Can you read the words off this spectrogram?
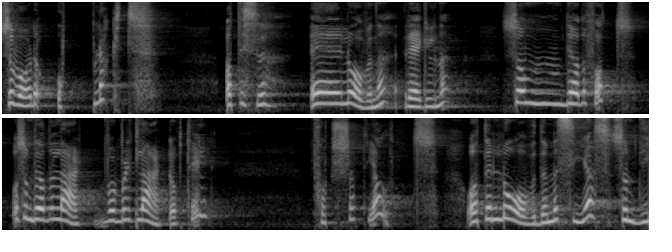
så var det opplagt at disse eh, lovene, reglene, som de hadde fått, og som de hadde lært, var blitt lært opp til, fortsatt gjaldt. Og at den lovede Messias, som de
